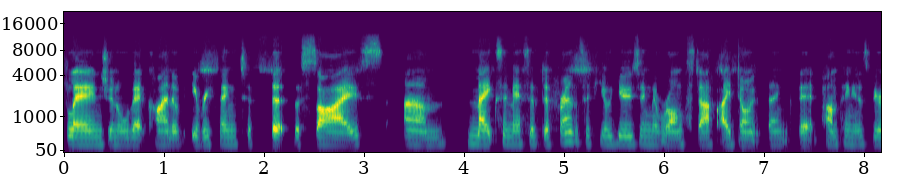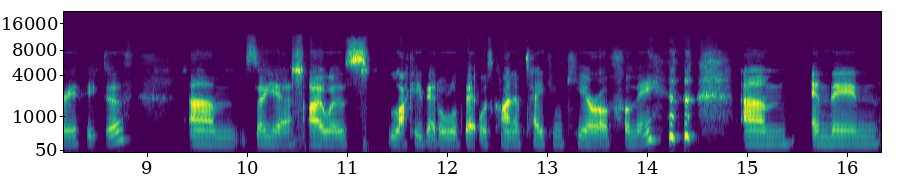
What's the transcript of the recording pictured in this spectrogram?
flange and all that kind of everything to fit the size um, makes a massive difference. If you're using the wrong stuff, I don't think that pumping is very effective. Um, so yeah, I was lucky that all of that was kind of taken care of for me. um, and then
